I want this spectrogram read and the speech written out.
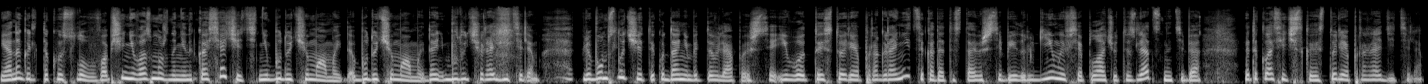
и она говорит такое слово. Вообще невозможно не накосячить, не будучи мамой, да, будучи мамой, да, будучи родителем. В любом случае ты куда-нибудь довляпаешься. И вот история про границы, когда ты ставишь себе и другим, и все плачут и злятся на тебя, это классическая история про родителя.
